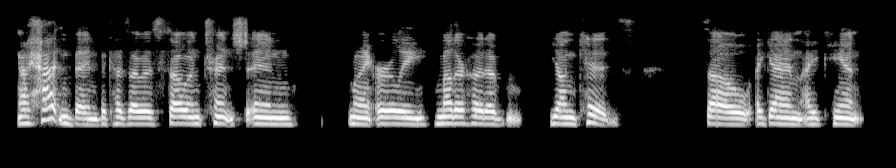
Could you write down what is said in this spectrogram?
I hadn't been because I was so entrenched in my early motherhood of young kids so again, I can't,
